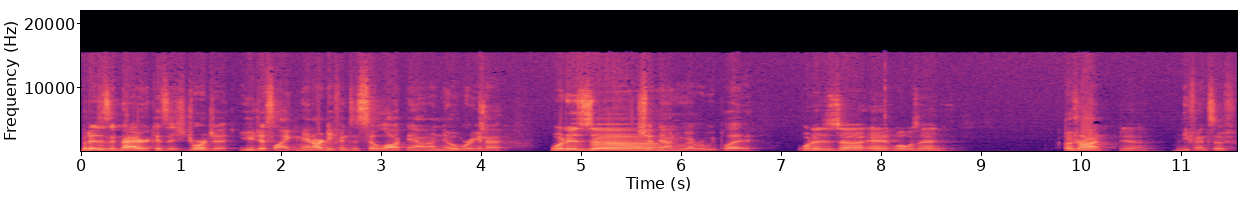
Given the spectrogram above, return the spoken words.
But it doesn't matter because it's Georgia. You just like, man, our defense is so locked down. I know we're gonna What is uh shut down whoever we play. What is uh Ed? What was Ed? Orgeron, Yeah. defensive.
